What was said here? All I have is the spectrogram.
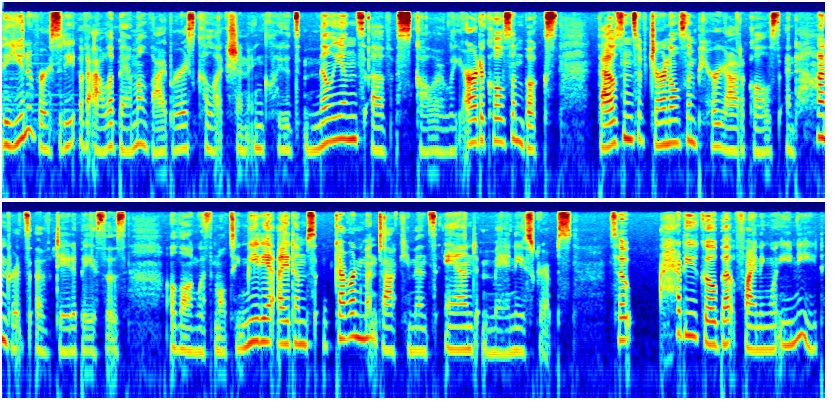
The University of Alabama Library's collection includes millions of scholarly articles and books, thousands of journals and periodicals, and hundreds of databases, along with multimedia items, government documents, and manuscripts. So, how do you go about finding what you need?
